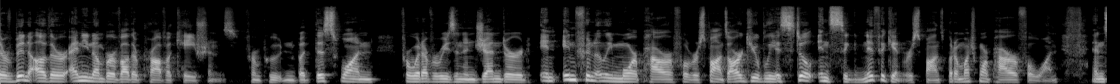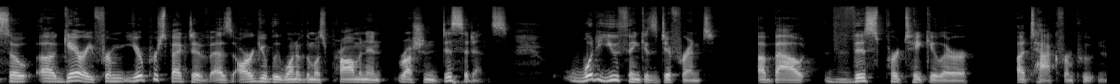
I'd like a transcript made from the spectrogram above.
there have been other any number of other provocations from Putin, but this one, for whatever reason, engendered an infinitely more powerful response. Arguably, it's still insignificant response, but a much more powerful one. And so, uh, Garry, from your perspective, as arguably one of the most prominent Russian dissidents, what do you think is different about this particular attack from Putin?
